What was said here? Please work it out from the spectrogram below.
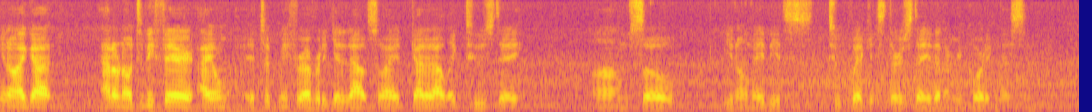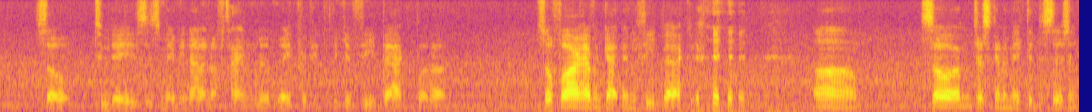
you know, I got I don't know. To be fair, I only, it took me forever to get it out, so I got it out like Tuesday. Um, so, you know, maybe it's too quick. It's Thursday that I'm recording this, so two days is maybe not enough time to wait for people to give feedback. But uh, so far, I haven't gotten any feedback. um, so I'm just gonna make the decision.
